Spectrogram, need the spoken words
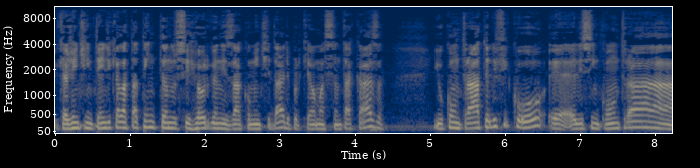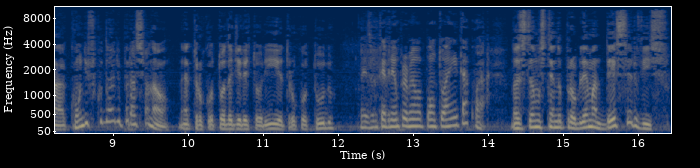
E que a gente entende que ela está tentando se reorganizar como entidade, porque é uma santa casa, e o contrato ele ficou, é, ele se encontra com dificuldade operacional, né? Trocou toda a diretoria, trocou tudo. Mas não teve nenhum problema pontual em Itaquá. Nós estamos tendo problema de serviço.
